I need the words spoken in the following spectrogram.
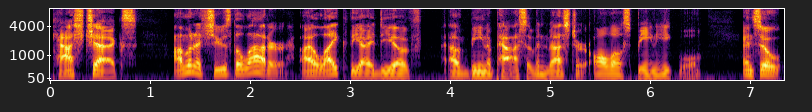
cash checks, I'm going to choose the latter. I like the idea of, of being a passive investor, all else being equal. And so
